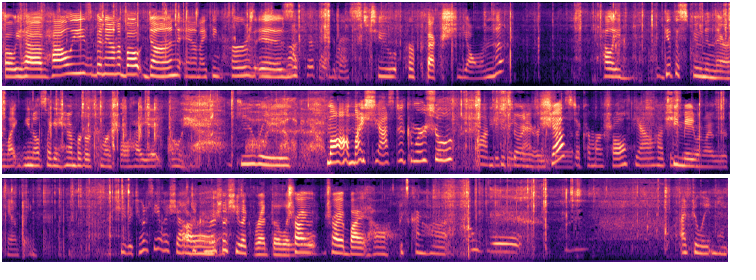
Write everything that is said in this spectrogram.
So we have Hallie's banana boat done, and I think hers is The best. to perfection. Hallie, get the spoon in there and like you know it's like a hamburger commercial. How you? Oh yeah. Gooey. Oh, Mom, my Shasta commercial. I'll have You to should say throw in that. your Shasta commercial. Yeah, I'll have to She say made one while we were camping. She's like, "Do you want to see my Shasta All right. commercial?" She like read the label. Try try a bite, Hal. It's kind of hot. Oh, I have to wait a minute.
